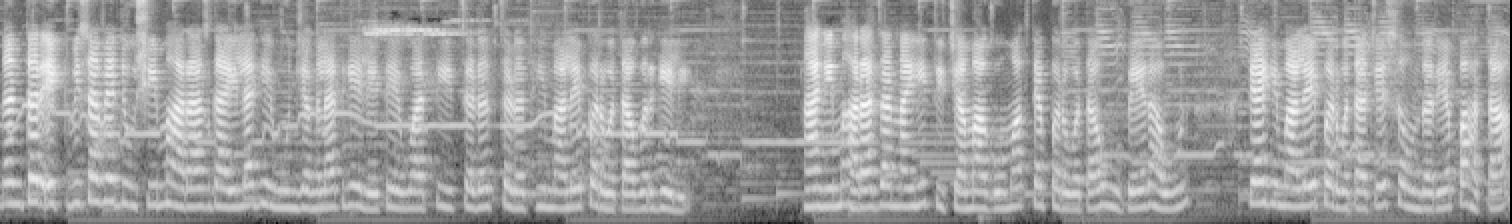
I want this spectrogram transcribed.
नंतर एकविसाव्या दिवशी महाराज गायीला घेऊन जंगलात गेले तेव्हा ती चढत चढत हिमालय पर्वतावर गेली. आणि महाराजांनाही तिच्या मागोमाग त्या पर्वता उभे राहून त्या हिमालय पर्वताचे सौंदर्य पाहता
